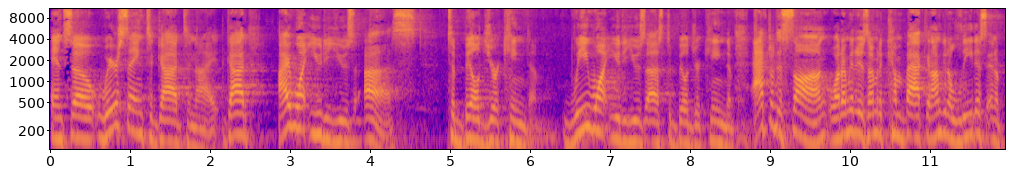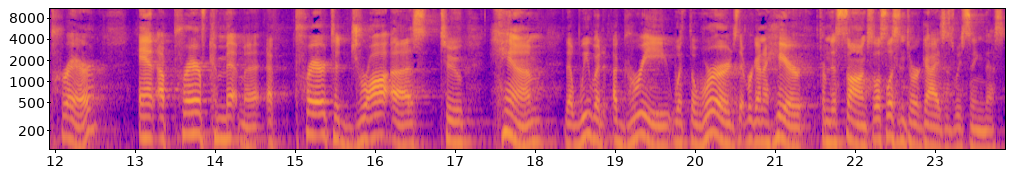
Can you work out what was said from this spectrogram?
And so we're saying to God tonight, God, I want you to use us to build your kingdom. We want you to use us to build your kingdom. After the song, what I'm going to do is I'm going to come back and I'm going to lead us in a prayer and a prayer of commitment, a prayer to draw us to Him that we would agree with the words that we're going to hear from this song. So let's listen to our guys as we sing this.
